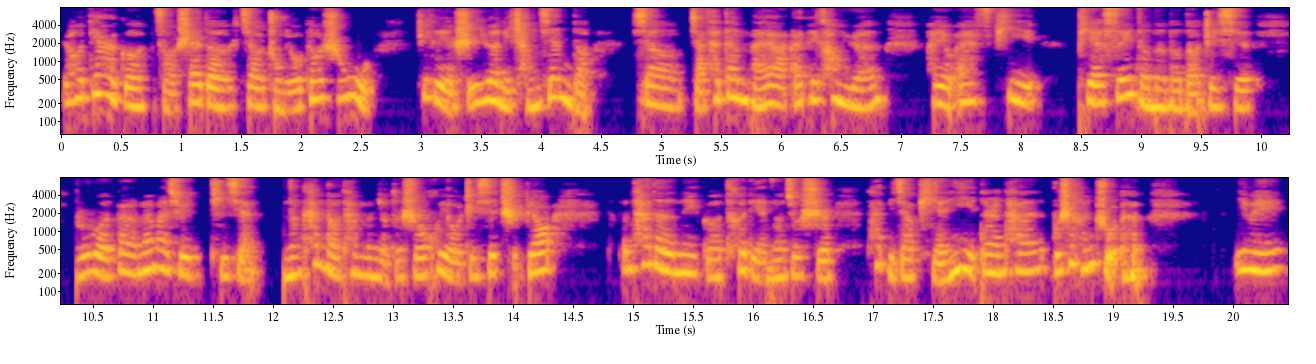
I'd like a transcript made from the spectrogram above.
然后第二个早筛的叫肿瘤标志物，这个也是医院里常见的，像甲胎蛋白啊、IP 抗原，还有 AFP、PSA 等等等等这些。如果爸爸妈妈去体检，能看到他们有的时候会有这些指标，但它的那个特点呢，就是它比较便宜，但是它不是很准。因为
